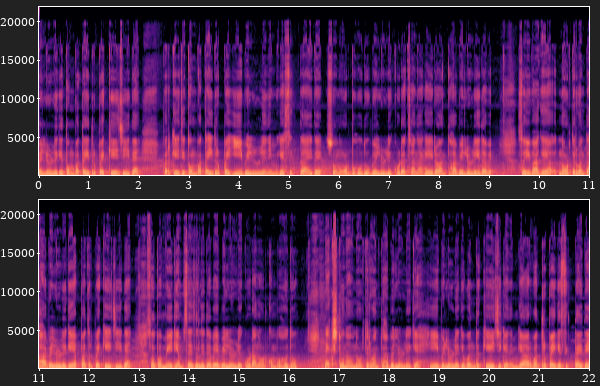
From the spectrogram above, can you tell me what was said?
ಬೆಳ್ಳುಳ್ಳಿಗೆ ತೊಂಬತ್ತೈದು ರೂಪಾಯಿ ಕೆ ಜಿ ಇದೆ. ಪರ್ ಕೆ ಜಿ ತೊಂಬತ್ತೈದು ರೂಪಾಯಿ ಈ ಬೆಳ್ಳುಳ್ಳಿ ನಿಮಗೆ ಸಿಗ್ತಾ ಇದೆ. ಸೊ ನೋಡಬಹುದು ಬೆಳ್ಳುಳ್ಳಿ ಕೂಡ ಚೆನ್ನಾಗೇ ಇರುವಂತಹ ಬೆಳ್ಳುಳ್ಳಿ ಇದ್ದಾವೆ ಸೊ ಇವಾಗ ನೋಡ್ತಿರುವಂತಹ ಬೆಳ್ಳುಳ್ಳಿಗೆ ಎಪ್ಪತ್ತು ರೂಪಾಯಿ ಕೆ ಜಿ ಇದೆ. ಸ್ವಲ್ಪ ಮೀಡಿಯಮ್ ಸೈಜಲ್ಲಿದ್ದಾವೆ ಬೆಳ್ಳುಳ್ಳಿ ಕೂಡ ನೋಡ್ಕೊಬಹುದು. ನೆಕ್ಸ್ಟು ನಾವು ನೋಡ್ತಿರುವಂತಹ ಬೆಳ್ಳುಳ್ಳಿಗೆ ಈ ಬೆಳ್ಳುಳ್ಳಿಗೆ ಒಂದು ಕೆ ಜಿಗೆ ನಿಮಗೆ ಅರವತ್ತು ರೂಪಾಯಿಗೆ ಸಿಗ್ತಾ ಇದೆ.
